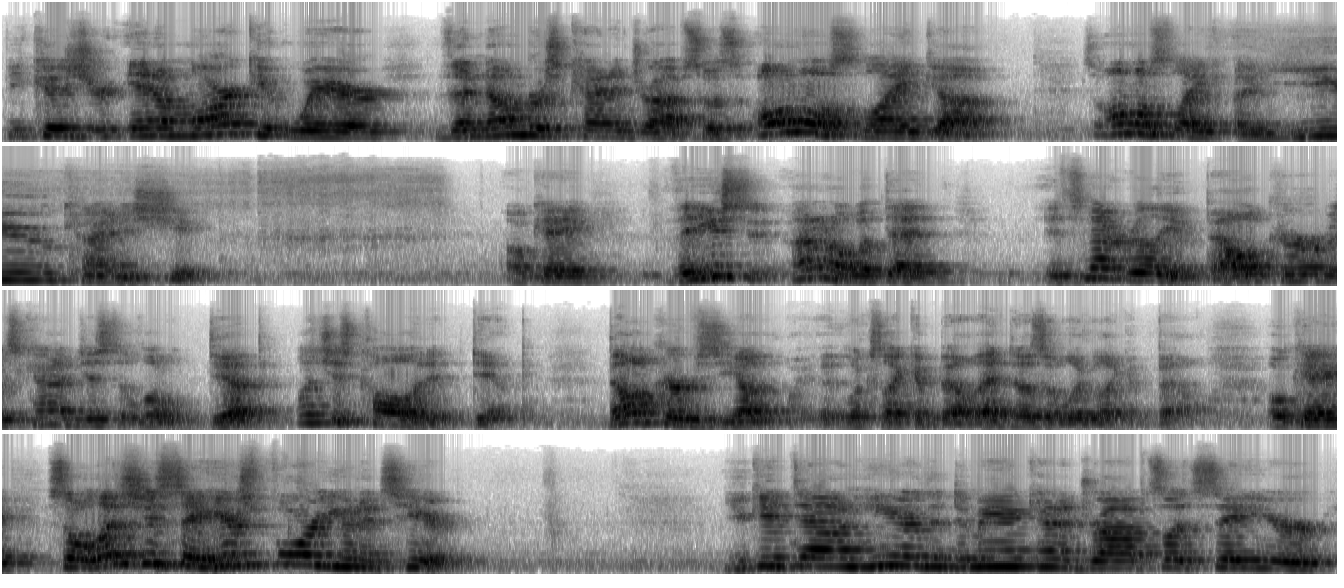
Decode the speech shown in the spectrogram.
because you're in a market where the numbers kind of drop. So it's almost like a, it's almost like a U kind of shape. Okay, they used to, I don't know what that, it's not really a bell curve, it's kind of just a little dip. Let's just call it a dip. Bell curve's the other way, that looks like a bell. That doesn't look like a bell. Okay, so let's just say here's four units here. You get down here, the demand kind of drops. Let's say you're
